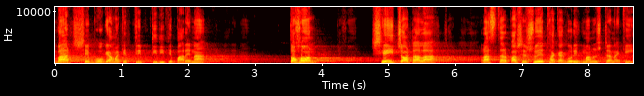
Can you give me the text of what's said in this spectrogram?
বাট সে ভোগে আমাকে তৃপ্তি দিতে পারে না। তখন সেই চটালা রাস্তার পাশে শুয়ে থাকা গরিব মানুষটা নাকি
